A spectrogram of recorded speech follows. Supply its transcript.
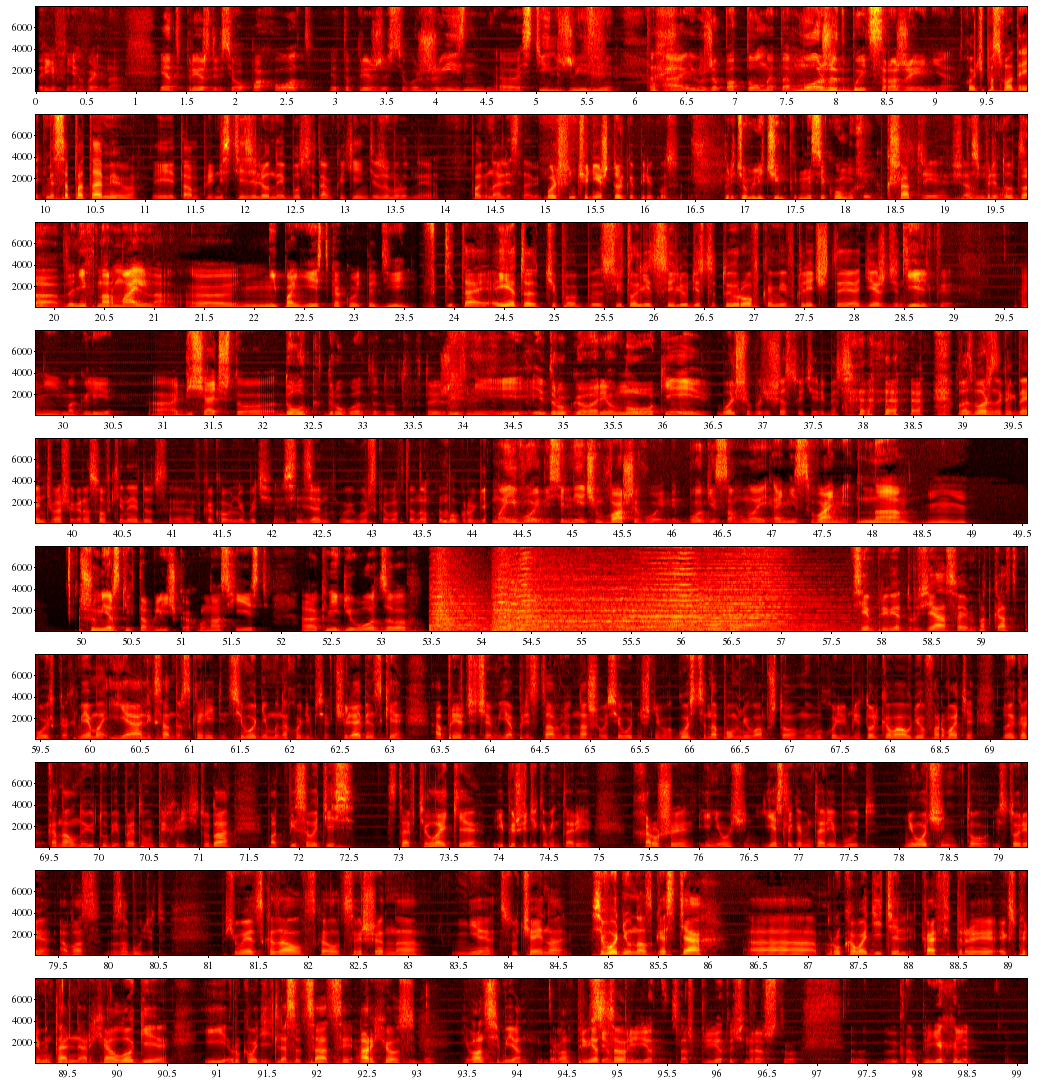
древняя война. Это прежде всего поход, это прежде всего жизнь, э, стиль жизни, а, и уже потом это может быть сражение. Хочешь посмотреть Месопотамию и там принести зеленые бусы там какие-нибудь изумрудные? Погнали с нами. Больше ничего не ешь, только перекусы. Причем личинками насекомых. К шатре сейчас Ну, придут. Да, для них нормально э, не поесть какой-то день. В Китае. И это, типа, светлолицые люди с татуировками в клетчатой одежде. Кельты, они могли э, обещать, что долг другу отдадут в той жизни, и, и друг говорил, ну окей, Больше путешествуйте, ребята. Возможно, когда-нибудь ваши кроссовки найдут э, в каком-нибудь Синьцзянь-Уйгурском автономном округе. мои войны сильнее, чем ваши войны. Боги со мной, они с вами. На м, шумерских табличках у нас есть э, книги отзывов. Всем привет, друзья! С вами подкаст «В поисках мема» и я, Александр Скоредин. Сегодня мы находимся в Челябинске, а прежде чем я представлю нашего сегодняшнего гостя, напомню вам, что мы выходим не только в аудиоформате, но и как канал на ютубе, поэтому переходите туда, подписывайтесь, ставьте лайки и пишите комментарии, хорошие и не очень. Если комментарии будут не очень, то история о вас забудет. Почему я это сказал? Сказал это совершенно не случайно. Сегодня у нас в гостях руководитель кафедры экспериментальной археологии и руководитель ассоциации Археос Да. Иван Семьян. Да. Иван, Всем приветствую. привет. Саш, привет. Очень рад, что э, вы к нам приехали.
